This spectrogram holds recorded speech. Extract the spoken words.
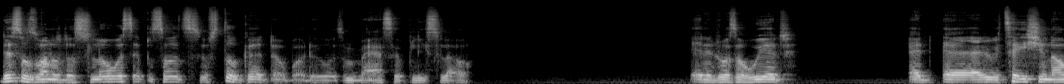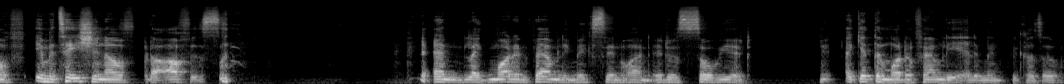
This was one of the slowest episodes. It was still good though, but it was massively slow. And it was a weird ad- uh, imitation of imitation of The Office. and like Modern Family mixed in one. It was so weird. I get the Modern Family element because of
